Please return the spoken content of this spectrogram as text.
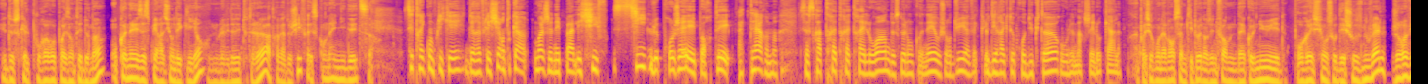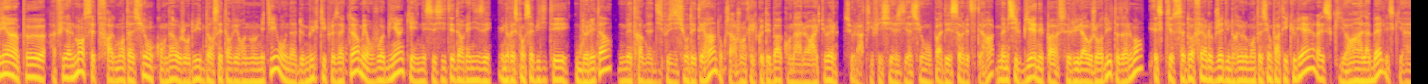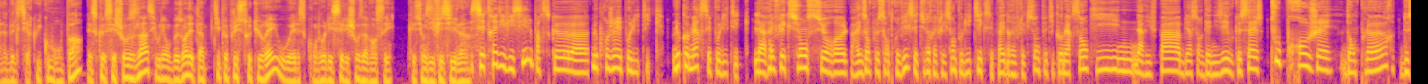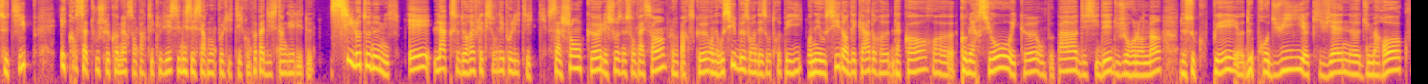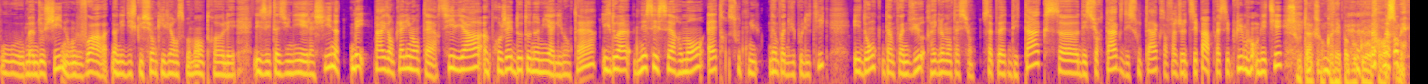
Et de ce qu'elle pourrait représenter demain. On connaît les aspirations des clients, vous nous l'avez donné tout à l'heure à travers de chiffres. Est-ce qu'on a une idée de ça? C'est très compliqué de réfléchir. En tout cas, moi, je n'ai pas les chiffres. Si le projet est porté à terme, ça sera très, très, très loin de ce que l'on connaît aujourd'hui avec le direct producteur ou le marché local. A l'impression qu'on avance un petit peu dans une forme d'inconnu et de progression sur des choses nouvelles. Je reviens un peu à finalement cette fragmentation qu'on a aujourd'hui dans cet environnement de métier où on a de multiples acteurs, mais on voit bien qu'il y a une nécessité d'organiser une responsabilité de l'État, de mettre à disposition des terrains. Donc ça rejoint quelques débats qu'on a à l'heure actuelle sur l'artificialisation ou pas des sols, etc même si le biais n'est pas celui-là aujourd'hui totalement. Est-ce que ça doit faire l'objet d'une réglementation particulière? Est-ce qu'il y aura un label? Est-ce qu'il y a un label circuit court ou pas? Est-ce que ces choses-là, si vous voulez, ont besoin d'être un petit peu plus structurées ou est-ce qu'on doit laisser les choses avancer? Question difficile. Hein. C'est très difficile parce que euh, le projet est politique. Le commerce est politique. La réflexion sur, euh, par exemple, le centre-ville, c'est une réflexion politique. C'est pas une réflexion de petits commerçants qui n'arrivent pas à bien s'organiser ou que sais-je. Tout projet d'ampleur de ce type, et quand ça touche le commerce en particulier, c'est nécessairement politique. On peut pas distinguer les deux. Si l'autonomie est l'axe de réflexion des politiques, sachant que les choses ne sont pas simples parce qu'on a aussi besoin des autres pays, on est aussi dans des cadres d'accords euh, commerciaux et qu'on ne peut pas décider du jour au lendemain de se couper euh, de produits qui viennent du Maroc ou même de Chine. On le voit dans les discussions qu'il y a en ce moment entre les, les États-Unis et la Chine. Mais par exemple, l'alimentaire, s'il y a un projet d'autonomie alimentaire, il doit nécessairement être soutenu d'un point de vue politique et donc d'un point de vue réglementation. Ça peut être des taxes, euh, des surtaxes, des sous-taxes, enfin je ne sais pas, après c'est plus mon métier. Sous-taxes, on ne connaît pas beaucoup en France, mais...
